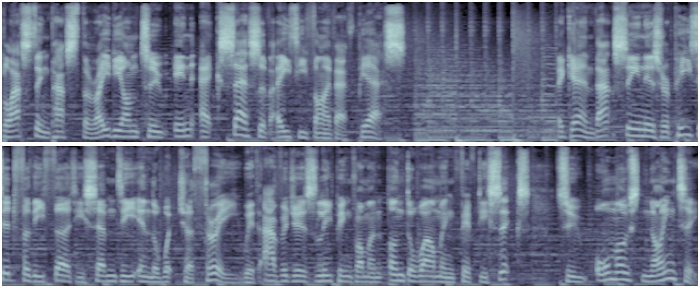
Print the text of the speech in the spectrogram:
blasting past the Radeon 2 in excess of 85 FPS. Again, that scene is repeated for the 3070 in The Witcher 3, with averages leaping from an underwhelming 56 to almost 90.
